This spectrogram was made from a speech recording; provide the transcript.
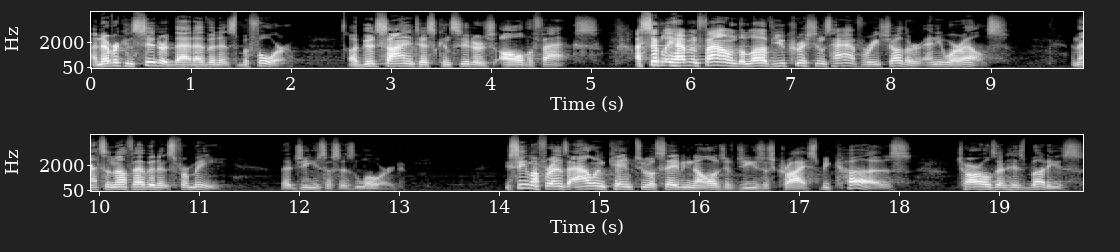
I never considered that evidence before. A good scientist considers all the facts. I simply haven't found the love you Christians have for each other anywhere else. And that's enough evidence for me that Jesus is Lord. You see, my friends, Alan came to a saving knowledge of Jesus Christ because Charles and his buddies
